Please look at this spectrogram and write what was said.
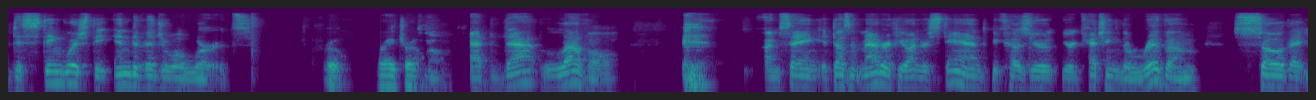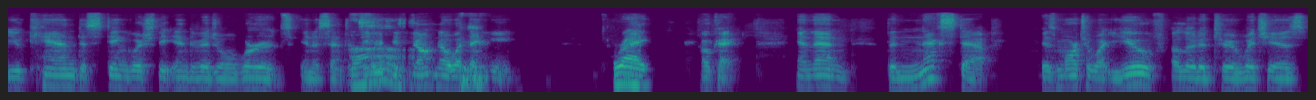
distinguish the individual words. true, very true. So At that level, I'm saying it doesn't matter if you understand because you're, you're catching the rhythm so that you can distinguish the individual words in a sentence, even if you Ah. don't know what they mean. Right, Okay. And then the next step is more to what you've alluded to, which is,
